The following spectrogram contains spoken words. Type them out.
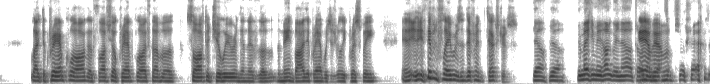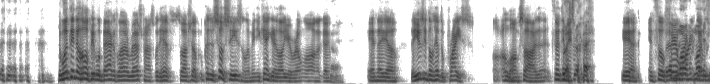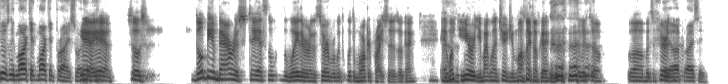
like the crab claw the soft shell crab claw is kind of a softer chewier and then there's the, the main body of the crab which is really crispy and it, it's different flavors and different textures Yeah, yeah. You're making me hungry now talking Yeah, man. soft shell crabs. the one thing that hold people back is a lot of restaurants where they have soft shell because it's so seasonal i mean you can't get it all year round long okay No. and they uh they usually don't have the price alongside uh, 30 That's minutes. right. yeah and so But fair market, warning mar- it's usually market market price. right? Yeah, yeah. So don't be embarrassed to ask the, the waiter or the server what, what the market price is, okay? And once you hear it, you might want to change your mind, okay? But uh, uh, but it's a fair They are pricey.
